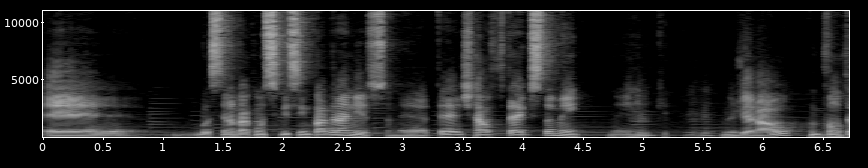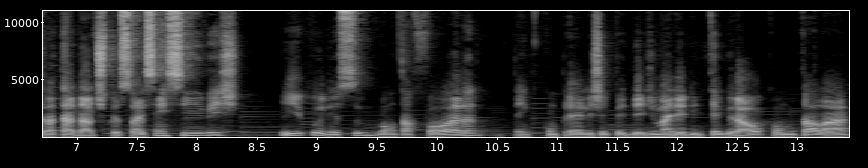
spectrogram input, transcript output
é, você não vai conseguir se enquadrar nisso, né? Até as health techs também, né, Henrique? Uhum. No geral, vão tratar dados pessoais sensíveis e, por isso, vão estar fora, tem que cumprir a LGPD de maneira integral, como está lá,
